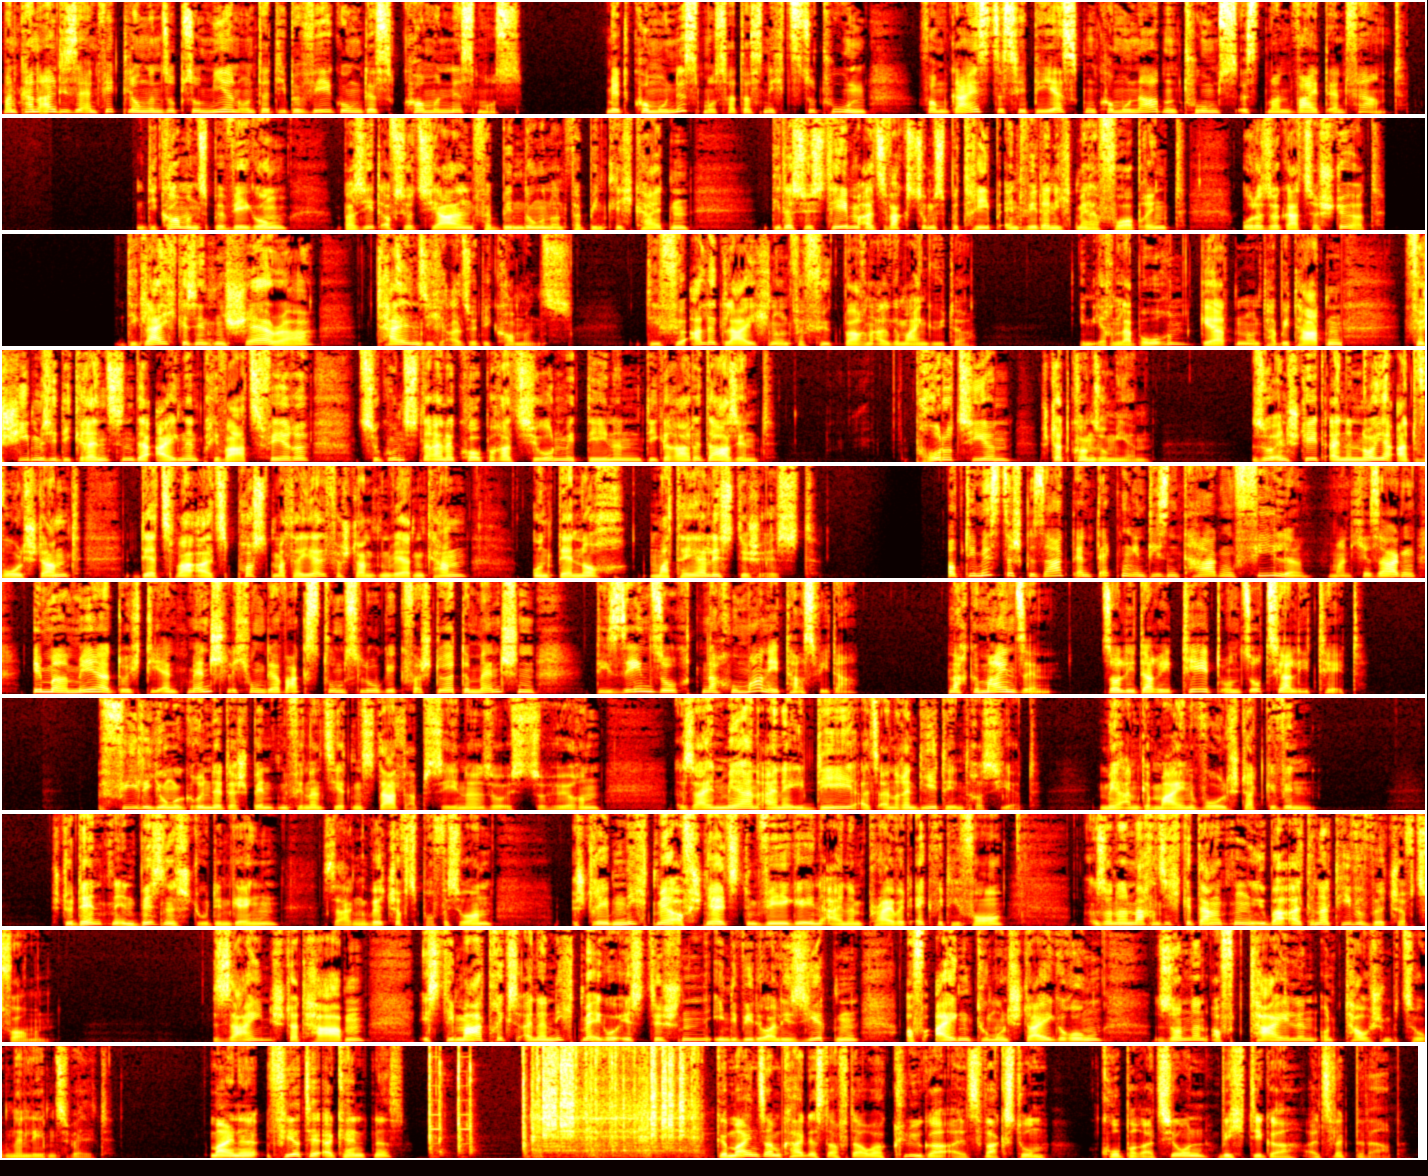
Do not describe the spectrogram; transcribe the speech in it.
Man kann all diese Entwicklungen subsumieren unter die Bewegung des Kommunismus. Mit Kommunismus hat das nichts zu tun, vom Geist des hippiesken Kommunardentums ist man weit entfernt. Die Commons-Bewegung basiert auf sozialen Verbindungen und Verbindlichkeiten, die das System als Wachstumsbetrieb entweder nicht mehr hervorbringt oder sogar zerstört. Die gleichgesinnten Sharer teilen sich also die Commons, die für alle gleichen und verfügbaren Allgemeingüter. In ihren Laboren, Gärten und Habitaten verschieben sie die Grenzen der eigenen Privatsphäre zugunsten einer Kooperation mit denen, die gerade da sind. Produzieren statt konsumieren. So entsteht eine neue Art Wohlstand, der zwar als postmateriell verstanden werden kann und dennoch materialistisch ist. Optimistisch gesagt entdecken in diesen Tagen viele, manche sagen immer mehr durch die Entmenschlichung der Wachstumslogik verstörte Menschen die Sehnsucht nach Humanitas wieder, nach Gemeinsinn, Solidarität und Sozialität. Viele junge Gründer der spendenfinanzierten Start-up-Szene, so ist zu hören, seien mehr an einer Idee als an Rendite interessiert, mehr an Gemeinwohl statt Gewinn. Studenten in Business-Studiengängen, sagen Wirtschaftsprofessoren, streben nicht mehr auf schnellstem Wege in einen Private Equity Fonds, sondern machen sich Gedanken über alternative Wirtschaftsformen. Sein statt Haben ist die Matrix einer nicht mehr egoistischen, individualisierten, auf Eigentum und Steigerung, sondern auf Teilen und Tauschen bezogenen Lebenswelt. Meine vierte Erkenntnis Gemeinsamkeit ist auf Dauer klüger als Wachstum, Kooperation wichtiger als Wettbewerb.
